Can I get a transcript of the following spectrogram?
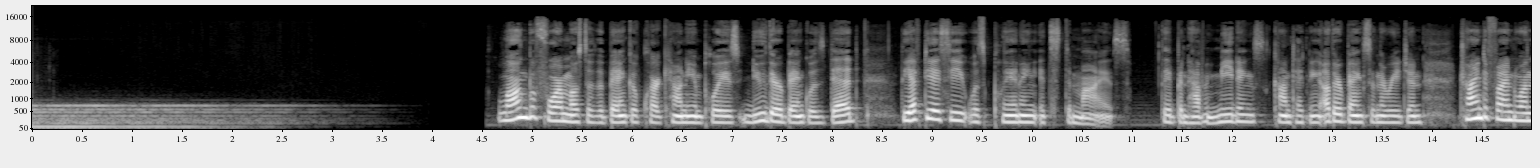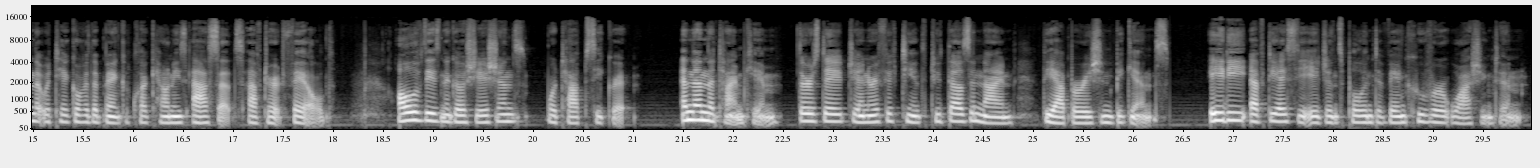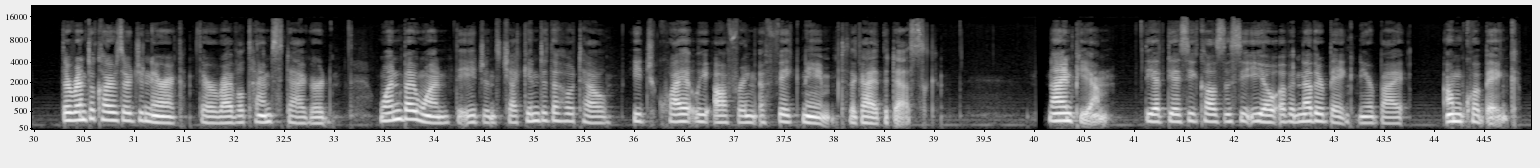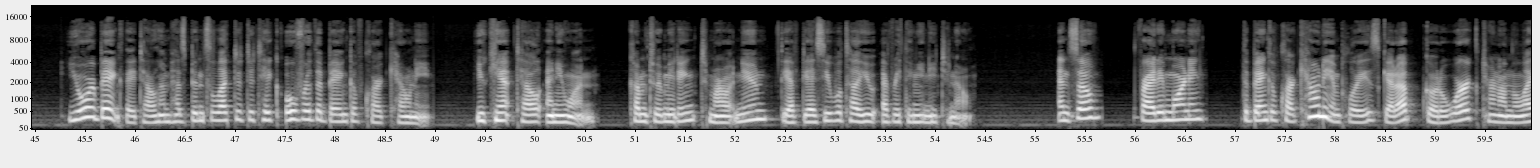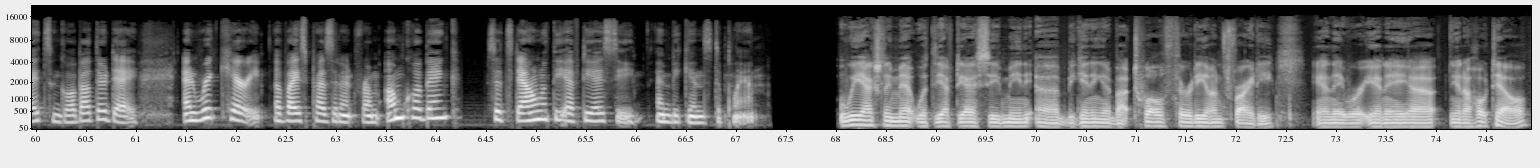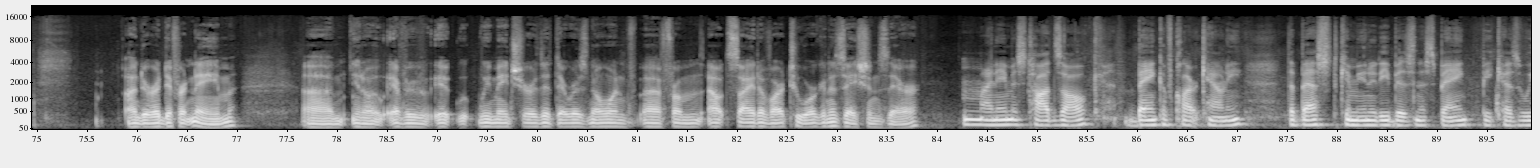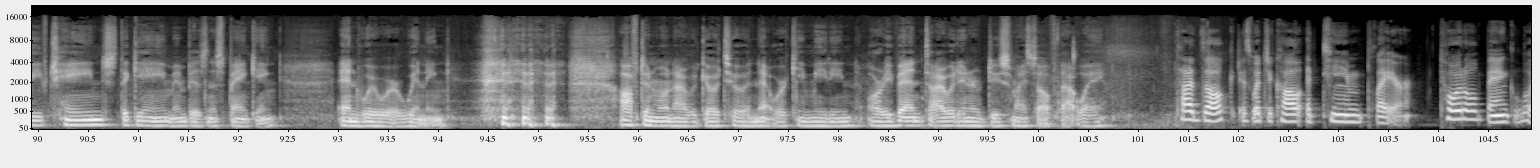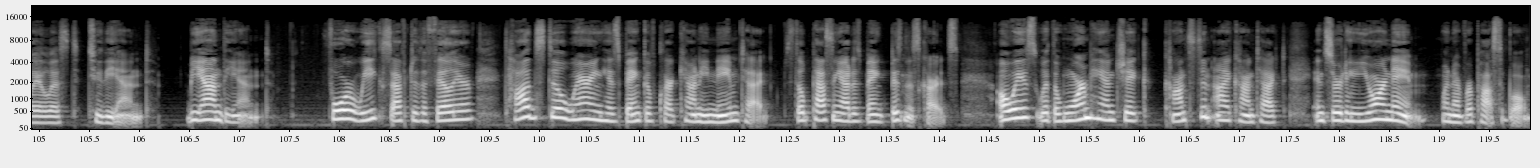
Long before most of the Bank of Clark County employees knew their bank was dead, the FDIC was planning its demise. They'd been having meetings, contacting other banks in the region, trying to find one that would take over the Bank of Clark County's assets after it failed. All of these negotiations were top secret. And then the time came. Thursday, January 15th, 2009, the operation begins. 80 FDIC agents pull into Vancouver, Washington. Their rental cars are generic, their arrival times staggered. One by one, the agents check into the hotel, each quietly offering a fake name to the guy at the desk. 9 p.m. The FDIC calls the CEO of another bank nearby, Umpqua Bank. Your bank, they tell him, has been selected to take over the Bank of Clark County. You can't tell anyone. Come to a meeting tomorrow at noon. The FDIC will tell you everything you need to know. And so, Friday morning, the Bank of Clark County employees get up, go to work, turn on the lights, and go about their day. And Rick Carey, a vice president from Umpqua Bank, sits down with the FDIC and begins to plan. We actually met with the FDIC uh, beginning at about twelve thirty on Friday, and they were in a uh, in a hotel under a different name. Um, you know, every it, we made sure that there was no one uh, from outside of our two organizations there. My name is Todd Zalk, Bank of Clark County, the best community business bank because we've changed the game in business banking, and we were winning. Often, when I would go to a networking meeting or event, I would introduce myself that way. Todd Zalk is what you call a team player, total bank loyalist to the end, beyond the end. Four weeks after the failure, Todd's still wearing his Bank of Clark County name tag, still passing out his bank business cards, always with a warm handshake, constant eye contact, inserting your name whenever possible.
